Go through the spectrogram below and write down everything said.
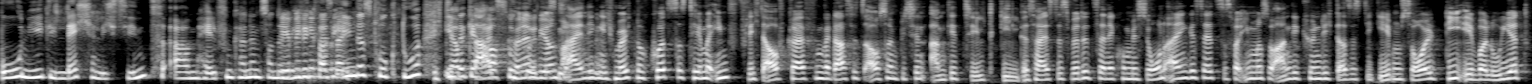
Boni, die lächerlich sind, ähm, helfen können, sondern wie wir quasi in der Struktur, ich glaub, in der darauf können wir uns einigen. Ich möchte noch kurz das Thema Impfpflicht aufgreifen, weil das jetzt auch so ein bisschen angezählt gilt. Das heißt, es wird jetzt eine Kommission eingesetzt. Das war immer so angekündigt, dass es die geben soll, die evaluiert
